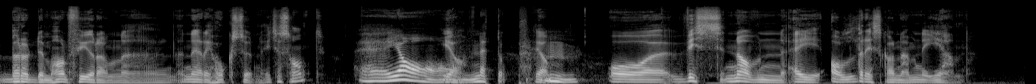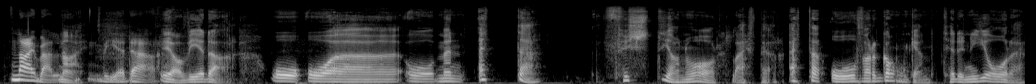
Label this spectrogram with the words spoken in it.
bruddet med han fyren uh, nede i Hokksund, ikke sant? Eh, ja, Ja. nettopp. Ja. Og uh, hvis navn jeg aldri skal nevne igjen. Nei vel, Nei. vi er der. Ja, vi er der. Og, og, eh, og Men etter 1. januar, Leif Per, etter overgangen til det nye året,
